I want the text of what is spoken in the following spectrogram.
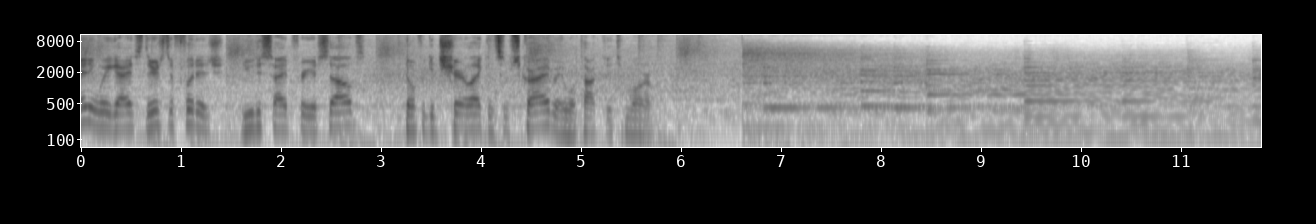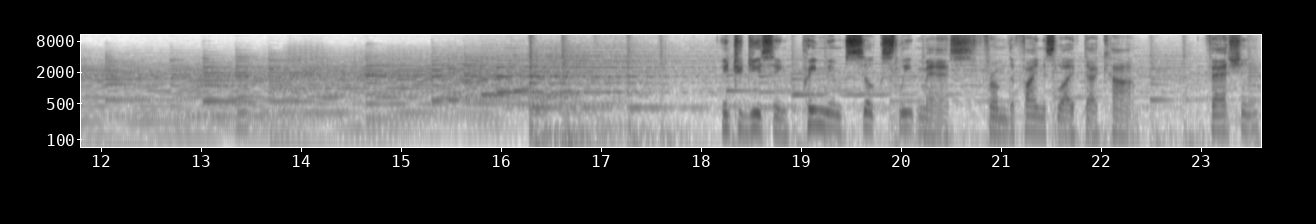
Anyway, guys, there's the footage. You decide for yourselves. Don't forget to share, like, and subscribe, and we'll talk to you tomorrow. Introducing Premium Silk Sleep Masks from thefinestlife.com. Fashion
